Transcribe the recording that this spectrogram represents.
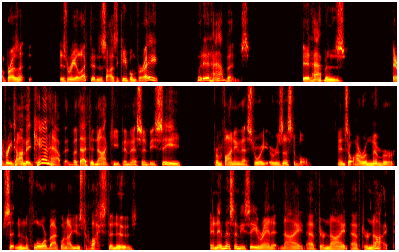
a president is reelected and decides to keep them for eight. But it happens. It happens every time it can happen. But that did not keep MSNBC from finding that story irresistible. And so I remember sitting in the floor back when I used to watch the news. And MSNBC ran it night after night after night.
